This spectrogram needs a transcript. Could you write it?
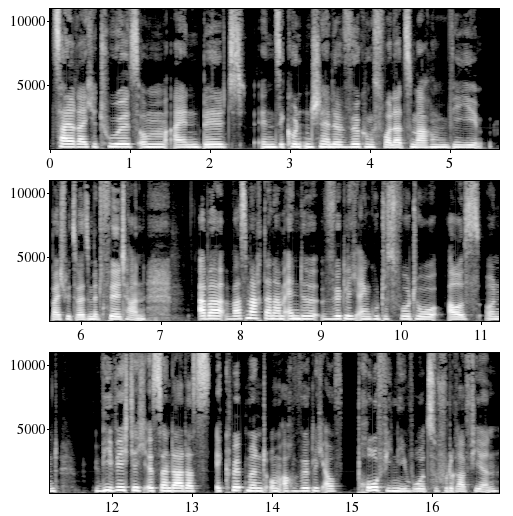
zahlreiche Tools, um ein Bild in Sekundenschnelle wirkungsvoller zu machen, wie beispielsweise mit Filtern. Aber was macht dann am Ende wirklich ein gutes Foto aus? Und wie wichtig ist dann da das Equipment, um auch wirklich auf Profiniveau zu fotografieren?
